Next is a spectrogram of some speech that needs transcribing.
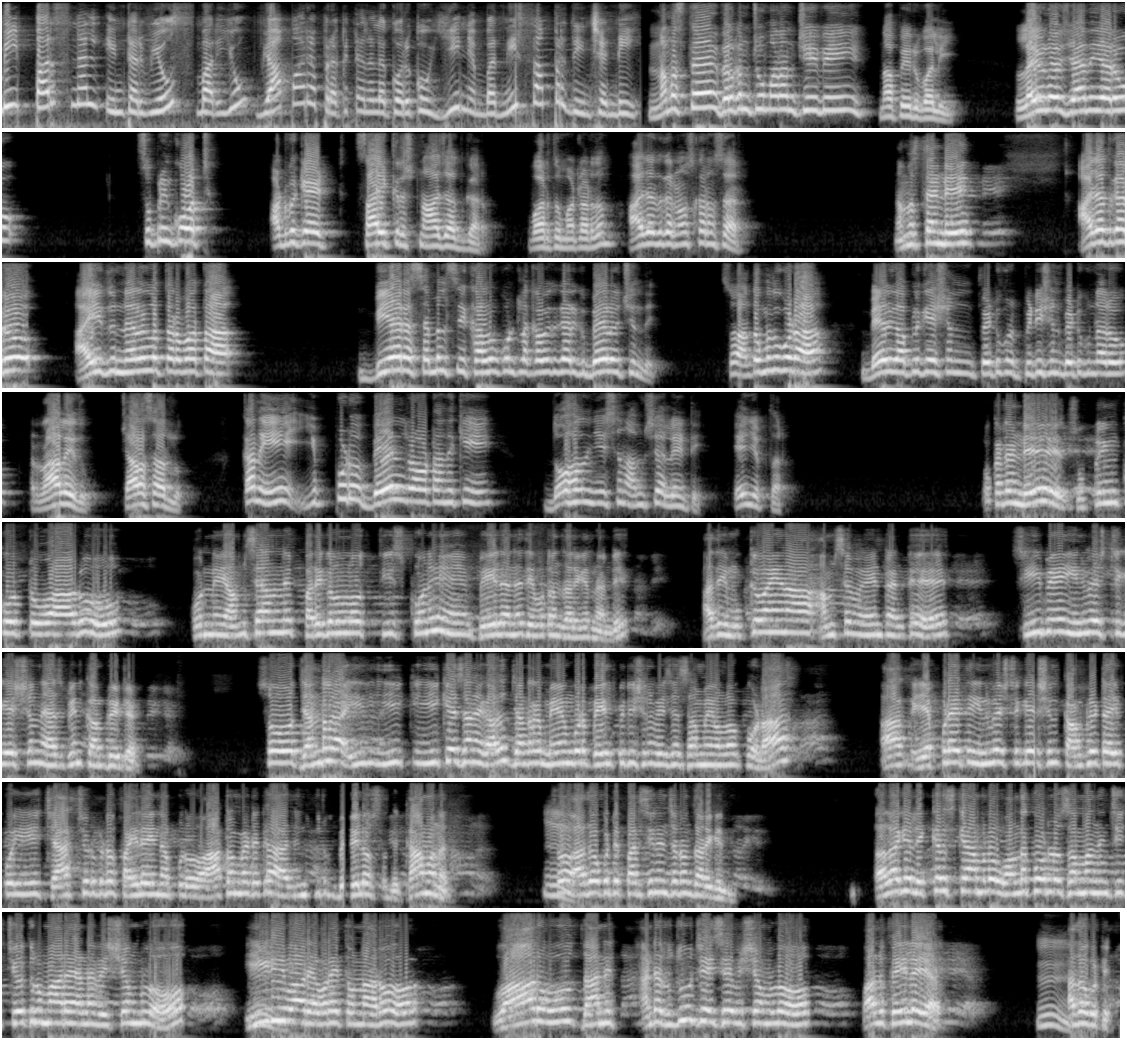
మీ personal interviews మరియు వ్యాపార ప్రకటనల కొరకు ఈ నెంబర్ని సంప్రదించండి. నమస్తే వెల్కమ్ టు మనం టీవీ. నా పేరు వలి. లైవ్లో జాయిన్ అయ్యారు supreme court advocate Sai Krishna Azad garu. వారితో మాట్లాడదాం. ఆజాద్ గారు నమస్కారం సార్. నమస్తే అండి. ఆజాద్ గారు ఐదు నెలల తర్వాత బీఆర్ఎస్ ఎమ్మెల్సీ కల్వకుంట్ల కవిత గారికి బెయిల్ వచ్చింది. సో అంతకుముందు కూడా బెయిల్ అప్లికేషన్ పెట్టుకుని పిటిషన్ పెట్టుకున్నారు. రాలేదు. చాలాసార్లు కానీ ఇప్పుడు బెయిల్ రావడానికి దోహదం చేసిన అంశాలు ఏంటి ఏం చెప్తారు? ఒకటండి సుప్రీంకోర్టు వారు కొన్ని అంశాలని పరిగణలో తీసుకొని బెయిల్ అనేది ఇవ్వడం జరిగిందండి. అది ముఖ్యమైన అంశం ఏంటంటే CBI investigation has been completed so జనరల్గా ఈ- ఈ కేసు అనే కాదు జనరల్గా మేము కూడా బెయిల్ పిటిషన్ వేసే సమయంలో కూడా ఎప్పుడైతే ఇన్వెస్టిగేషన్ కంప్లీట్ అయిపోయి ఛార్జ్ షీట్ కూడా ఫైల్ అయినప్పుడు ఆటోమేటిక్గా అది బెయిల్ వస్తుంది కామన్ అది. సో అదొకటి పరిశీలించడం జరిగింది. అలాగే లిక్కర్ స్కామ్లో వంద కోట్లకు సంబంధించి చేతులు మారే అన్న విషయంలో ఈడీ వారు ఎవరైతే ఉన్నారో వారు దాన్ని అంటే రుజువు చేసే విషయంలో వాళ్ళు ఫెయిల్ అయ్యారు. ఉమ్. అదొకటి.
